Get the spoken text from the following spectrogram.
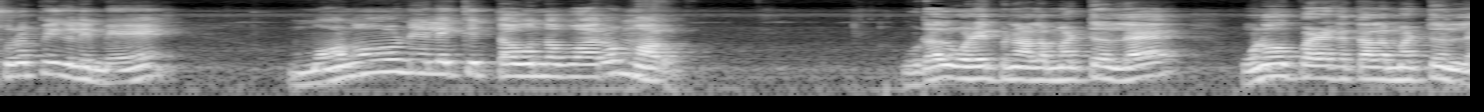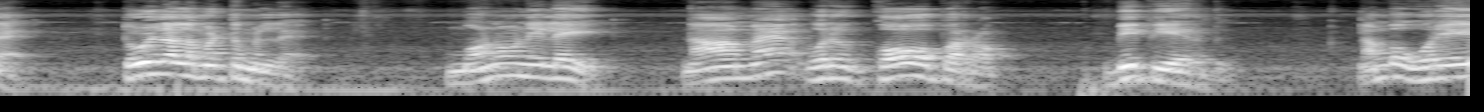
சுரப்பிகளுமே மனோநிலைக்கு தகுந்தவாறும் மாறும். உடல் உழைப்பினால் மட்டும் இல்லை உணவு பழக்கத்தால் மட்டும் இல்லை தொழிலால் மட்டும் இல்லை மனோநிலை நாம் ஒரு கோவப்படுறோம். பிபி ஏறுது. நம்ம ஒரே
